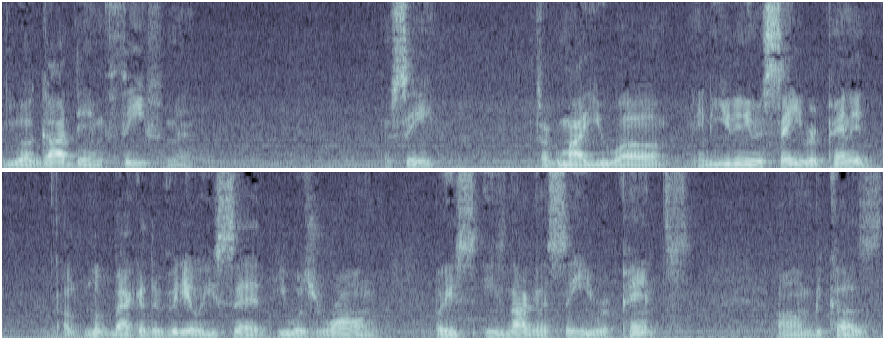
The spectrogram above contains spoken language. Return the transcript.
You a goddamn thief, man. You see? talking about you, uh, and you didn't even say you repented uh, look back at the video, he said he was wrong, but he's he's not going to say he repents um, because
